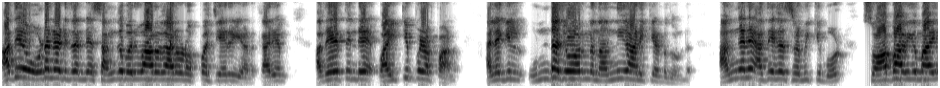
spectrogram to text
അദ്ദേഹം ഉടനടി തന്നെ സംഘപരിവാറുകാരോടൊപ്പം ചേരുകയാണ്. കാര്യം അദ്ദേഹത്തിന്റെ വയറ്റിപ്പിഴപ്പാണ്. അല്ലെങ്കിൽ ഉണ്ട ചോറിന് നന്ദി കാണിക്കേണ്ടതുണ്ട്. അങ്ങനെ അദ്ദേഹം ശ്രമിക്കുമ്പോൾ സ്വാഭാവികമായി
